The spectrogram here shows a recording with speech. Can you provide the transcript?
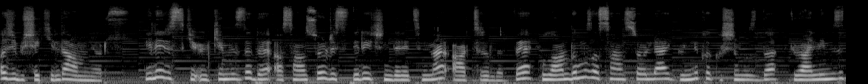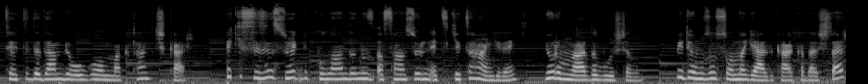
acı bir şekilde anlıyoruz. Dileriz ki ülkemizde de asansör riskleri için denetimler artırılır ve kullandığımız asansörler günlük akışımızda güvenliğimizi tehdit eden bir olgu olmaktan çıkar. Peki sizin sürekli kullandığınız asansörün etiketi hangi renk? Yorumlarda buluşalım. Videomuzun sonuna geldik arkadaşlar.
